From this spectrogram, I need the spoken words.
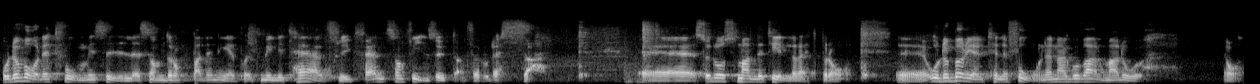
Och då var det två missiler som droppade ner på ett militärflygfält som finns utanför Odessa. Eh, så då small det till rätt bra. Eh, och då började telefonerna gå varma då. Ja,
